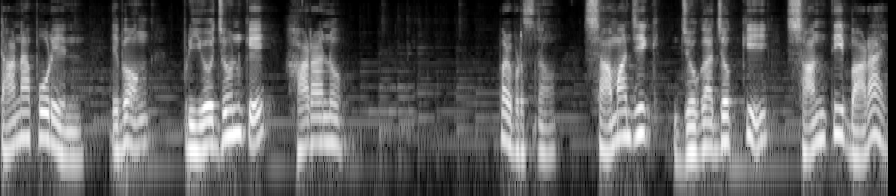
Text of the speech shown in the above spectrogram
টানাপোড়েন এবং প্রিয়জনকে হারানো। পর প্রশ্ন, সামাজিক যোগাযোগ কি শান্তি বাড়ায়?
